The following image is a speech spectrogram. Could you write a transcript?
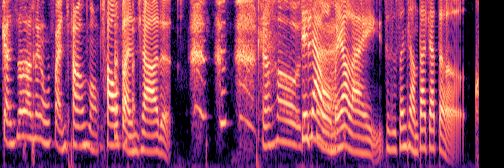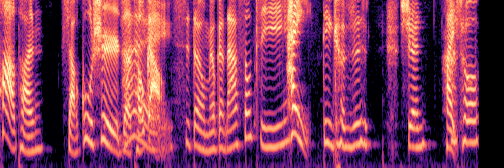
感受到那种反差萌。超反差的。然后接下来我们要来就是分享大家的跨团小故事的投稿。嗨是的，我们有跟大家搜集。嗨第一个是轩，嗨他说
